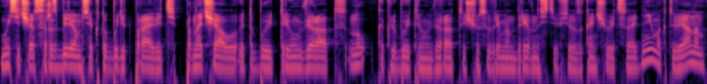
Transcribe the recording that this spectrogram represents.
мы сейчас разберемся, кто будет править. Поначалу это будет триумвират, ну, как любой триумвират еще со времен древности, все заканчивается одним, Октавианом.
